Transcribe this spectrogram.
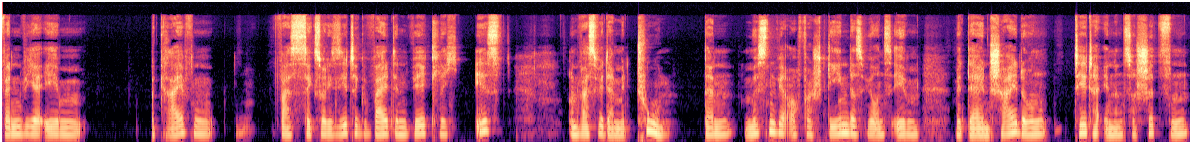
wenn wir eben begreifen, was sexualisierte Gewalt denn wirklich ist und was wir damit tun, dann müssen wir auch verstehen, dass wir uns eben mit der Entscheidung, TäterInnen zu schützen,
